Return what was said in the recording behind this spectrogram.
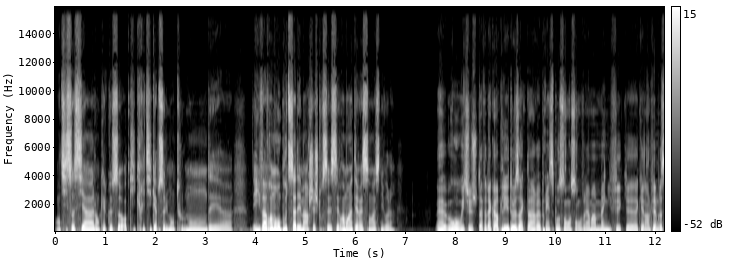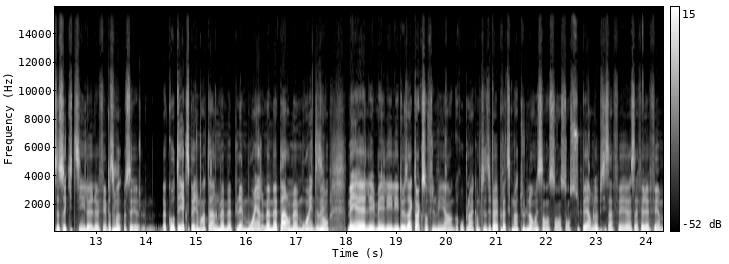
antisocial en quelque sorte, qui critique absolument tout le monde. Et, et, il va vraiment au bout de sa démarche. Et je trouve que c'est vraiment intéressant à ce niveau-là. Euh, oui, je, suis tout à fait d'accord. les deux acteurs euh, principaux sont, vraiment magnifiques euh, que dans le film. C'est ça qui tient le, film. Parce que moi, mhm. le côté expérimental me, me plaît moins, me, me parle moins, disons. Mais, les, mais les, deux acteurs qui sont filmés en gros plan, comme tu dis, pratiquement tout le long, ils sont, sont, sont superbes. puis ça fait, ça fait le film.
